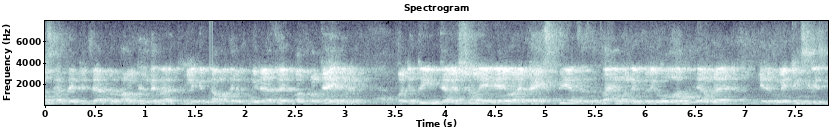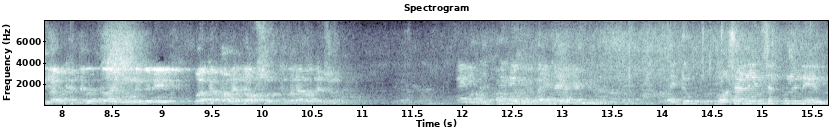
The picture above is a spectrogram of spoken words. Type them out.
মুসাদ্দেক যদি একটু ভালো খেলতে পারে তাহলে কিন্তু আমাদের মিরাজের বদল যাই করে ও যেহেতু ইন্টারন্যাশনাল এরিয়ায় ওর একটা এক্সপিরিয়েন্স আছে তো আমি মনে করি ও যদি আমরা এরকম মেটিং সিরিজগুলো খেলতে পারি তো আমি মনে করি ও একটা ভালো একটা অপশন হতে পারে আমাদের জন্য। একটু বসার ইনসেট করে নিয়ে এলো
